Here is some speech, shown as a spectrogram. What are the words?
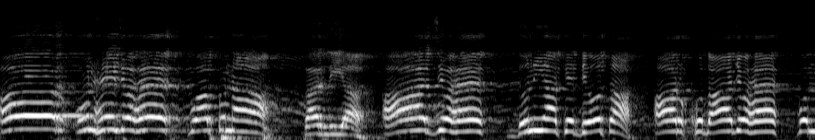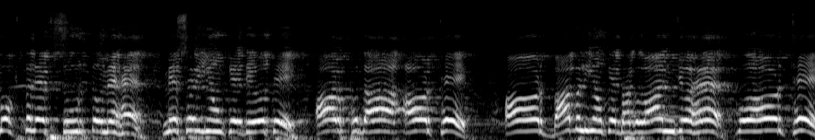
और उन्हें जो है, वो अपना कर लिया। आज जो है दुनिया के देवता और खुदा जो है वो मुख्तलिफ़ सूरतों में है। मिस्रियों के देवते और खुदा और थे। और बाबलियों के भगवान जो है वो और थे।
